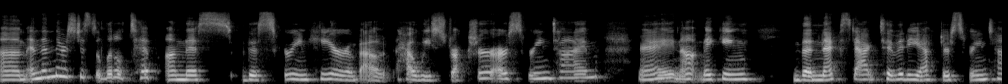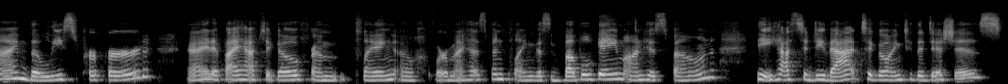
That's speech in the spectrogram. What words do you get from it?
Um, and then there's just a little tip on this, this screen here about how we structure our screen time, right? Not making the next activity after screen time the least preferred right? If i have to go from playing oh, or my husband playing this bubble game on his phone he has to do that to going to the dishes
